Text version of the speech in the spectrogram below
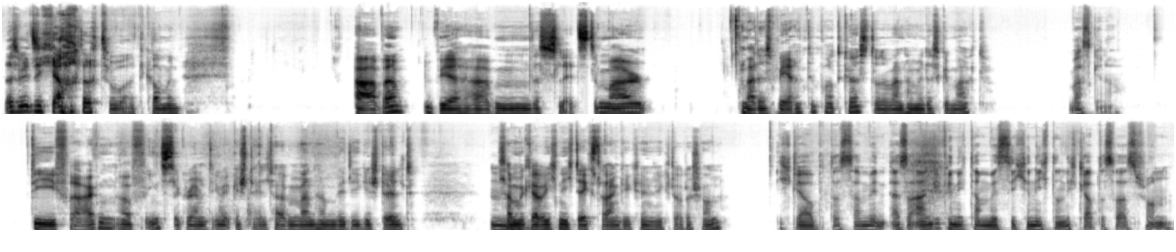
Das wird sicher auch noch zu Wort kommen. Aber wir haben das letzte Mal, war das während dem Podcast oder wann haben wir das gemacht? Was genau? Die Fragen auf Instagram, die wir gestellt haben, wann haben wir die gestellt? Das mhm. haben wir, glaube ich, nicht extra angekündigt, oder schon? Ich glaube, das haben wir, also angekündigt haben wir es sicher nicht und ich glaube, das war es schon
